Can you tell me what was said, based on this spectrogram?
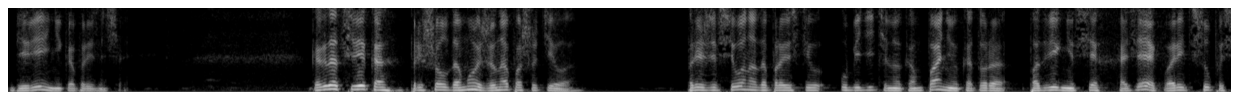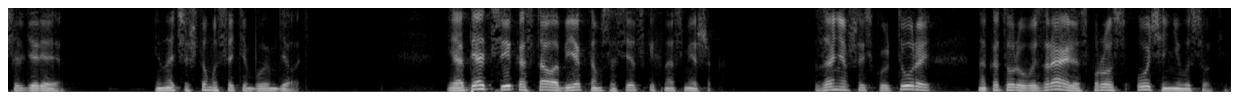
Бери и не капризничай. Когда Цвика пришел домой, жена пошутила – прежде всего надо провести убедительную кампанию, которая подвигнет всех хозяек варить суп из сельдерея. Иначе что мы с этим будем делать? И опять Цвика стал объектом соседских насмешек. Занявшись культурой, на которую в Израиле спрос очень невысокий.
